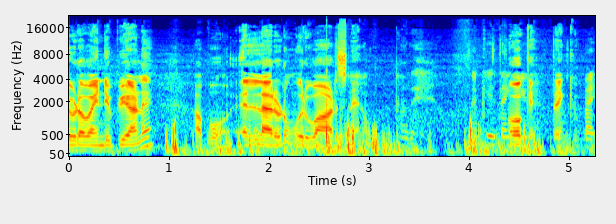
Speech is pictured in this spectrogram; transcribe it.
ഇവിടെ വൈൻഡപ്പ് ചെയ്യാണ്. അപ്പോൾ എല്ലാവരോടും ഒരുപാട് സ്നേഹം. ഓക്കെ താങ്ക് യു ബൈ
